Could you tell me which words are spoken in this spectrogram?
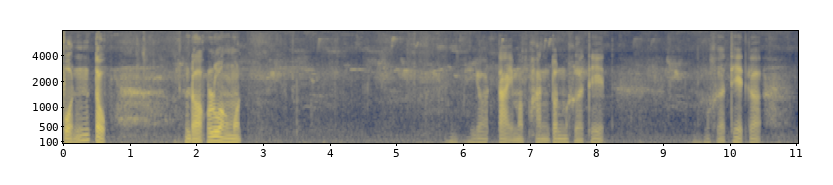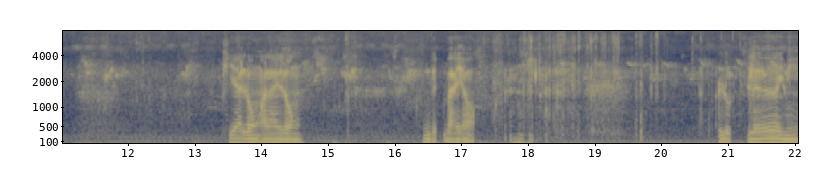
ฝนตก ดอกร่วงหมด ยอดไต่มาพันต้นมะเขือเทศ มะเขือเทศก็ เพี้ยลงอะไรลงเบ็ดใบออก หลุดเลยนี่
